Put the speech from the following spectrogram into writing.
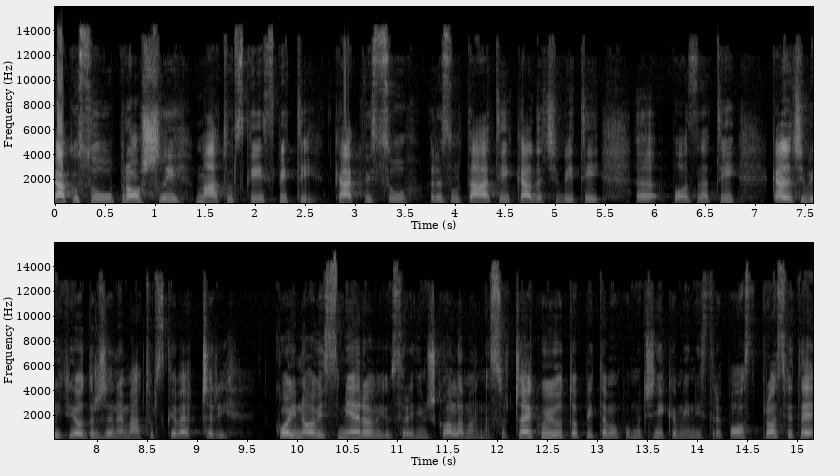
Kako su prošli maturski ispiti? Kakvi su rezultati? Kada će biti e, poznati? Kada će biti održane maturske večeri? Koji novi smjerovi u srednjim školama nas očekuju? To pitamo pomoćnika ministra prosvjete,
